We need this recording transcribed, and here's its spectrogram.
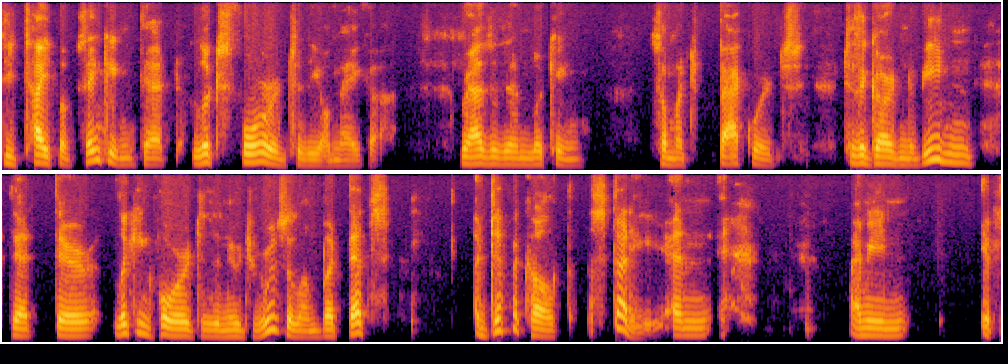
the type of thinking that looks forward to the Omega rather than looking so much backwards to the Garden of Eden that they're looking forward to the New Jerusalem, but that's a difficult study. And I mean, if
